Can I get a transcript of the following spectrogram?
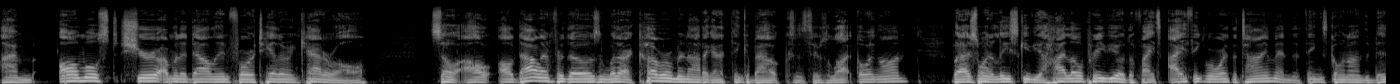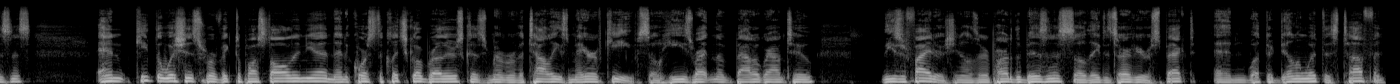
I'm almost sure I'm going to dial in for Taylor and Catterall. So I'll I'll dial in for those, and whether I cover them or not, I got to think about because there's a lot going on. But I just want to at least give you a high level preview of the fights I think were worth the time and the things going on in the business and keep the wishes for Victor Postol in you. And then, of course, the Klitschko brothers, because remember, Vitaly's mayor of Kiev. So he's right in the battleground, too. These are fighters, you know, they're part of the business, so they deserve your respect. And what they're dealing with is tough, and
